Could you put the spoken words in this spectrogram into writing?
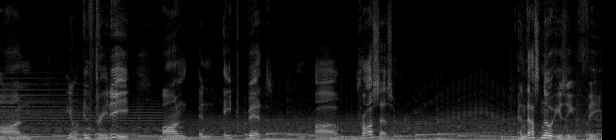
on, you know, in 3D on an 8-bit uh, processor. And that's no easy feat.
